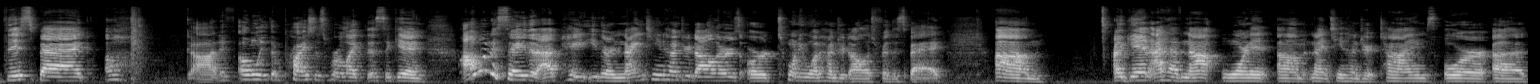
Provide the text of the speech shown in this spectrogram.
This bag, oh God, if only the prices were like this again. I want to say that I paid either $1,900 or $2,100 for this bag. Um, again, I have not worn it um, 1,900 times or uh,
